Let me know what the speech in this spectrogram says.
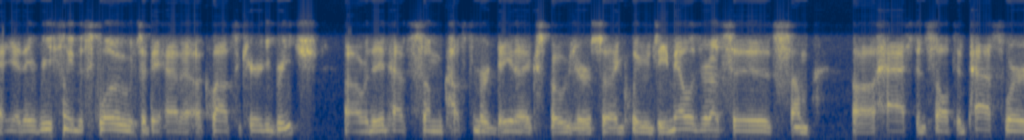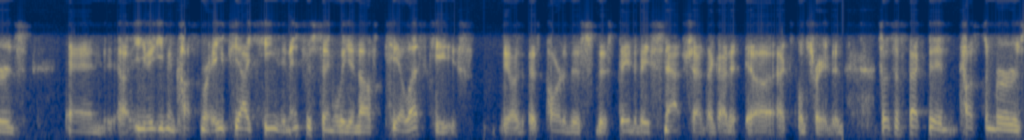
And yeah, they recently disclosed that they had a, a cloud security breach uh, where they did have some customer data exposure. So that includes email addresses, some uh, hashed and salted passwords, and uh, even, even customer API keys, and interestingly enough, TLS keys. You know, as part of this this database snapshot that got uh, exfiltrated. So it's affected customers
